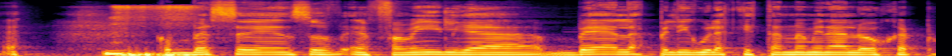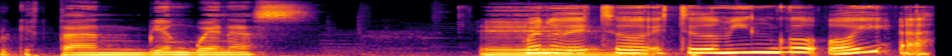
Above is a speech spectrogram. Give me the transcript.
Converse en, su, en familia, vean las películas que están nominadas al Oscar porque están bien buenas. Bueno, de eh, hecho, este domingo, hoy, ah,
